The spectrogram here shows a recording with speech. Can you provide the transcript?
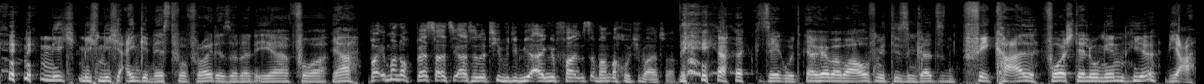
nicht, mich nicht eingenässt vor Freude, sondern eher vor, ja. War immer noch besser als die Alternative, die mir eingefallen ist, aber mach ruhig weiter. ja, sehr gut. Ja, hören wir aber auf mit diesen ganzen Fäkalvorstellungen hier. Ja,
